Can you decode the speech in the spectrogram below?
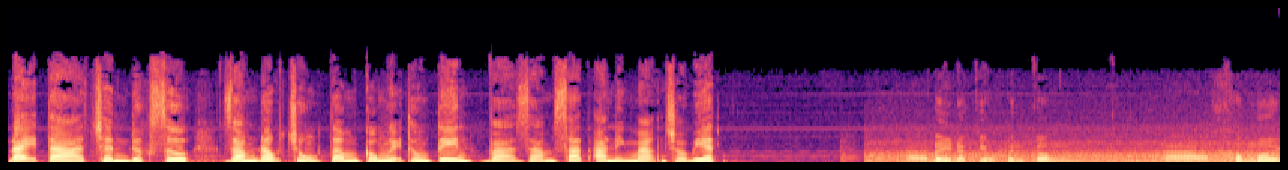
Đại tá Trần Đức Sự, Giám đốc Trung tâm Công nghệ Thông tin và Giám sát An ninh mạng cho biết. À, đây là kiểu tấn công à, không mới.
